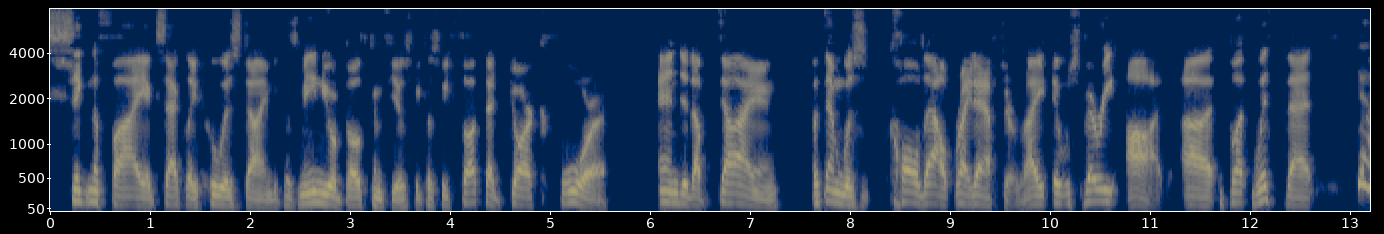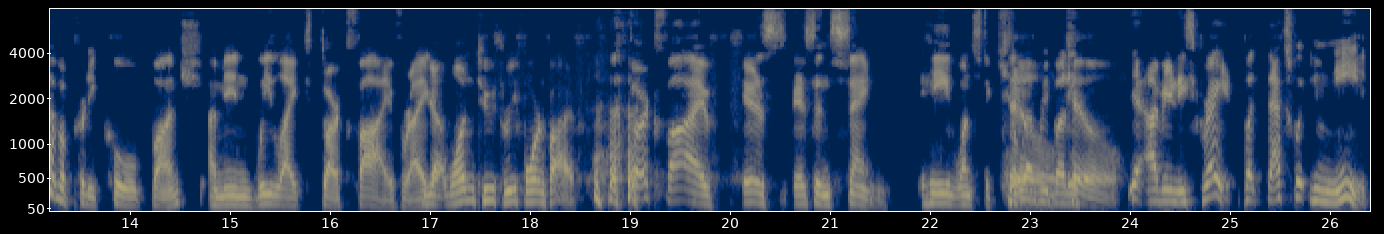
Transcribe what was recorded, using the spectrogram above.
signify exactly who is dying because me and you were both confused because we thought that Dark Four ended up dying, but then was called out right after, right? It was very odd. Uh, but with that, you have a pretty cool bunch. I mean, we liked Dark Five, right? You got one, two, three, four, and five. Dark Five is is insane. He wants to kill, everybody. Kill. Yeah, I mean, he's great, but that's what you need.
